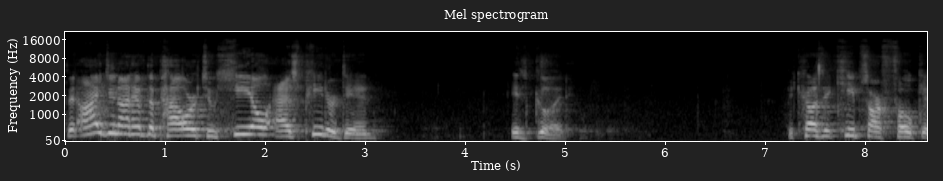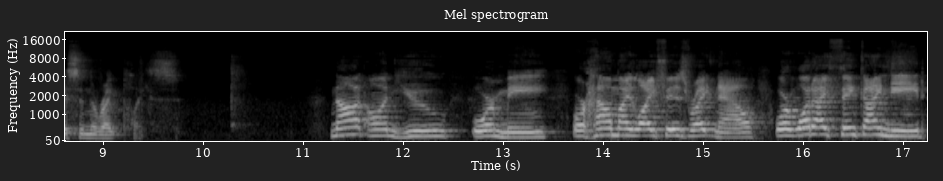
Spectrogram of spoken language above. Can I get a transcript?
that I do not have the power to heal as Peter did is good because it keeps our focus in the right place. Not on you or me or how my life is right now, or what I think I need,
